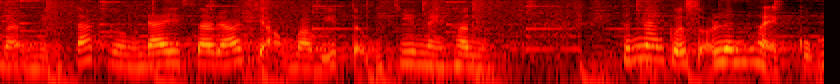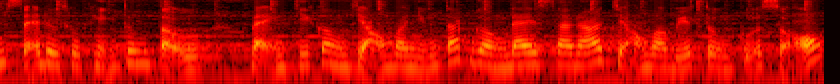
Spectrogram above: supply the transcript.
vào những tab gần đây, sau đó chọn vào biểu tượng chia màn hình. Tính năng cửa sổ linh hoạt cũng sẽ được thực hiện tương tự. Bạn chỉ cần chọn vào những tab gần đây, sau đó chọn vào biểu tượng cửa sổ.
